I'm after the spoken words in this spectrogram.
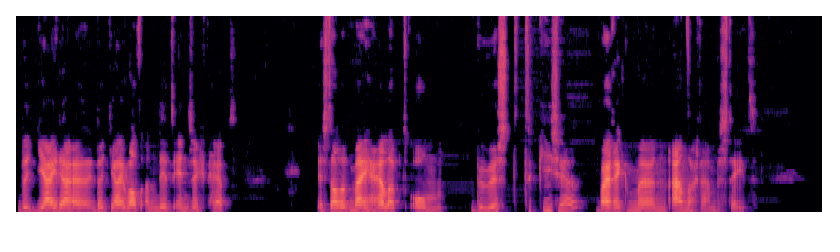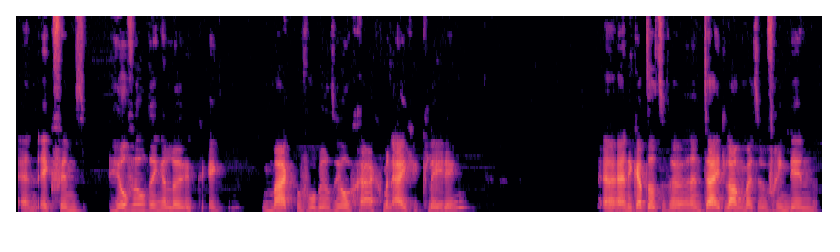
dat, jij daar, dat jij wat aan dit inzicht hebt. Is dat het mij helpt om bewust te kiezen waar ik mijn aandacht aan besteed. En ik vind heel veel dingen leuk. Ik maak bijvoorbeeld heel graag mijn eigen kleding. Uh, en ik heb dat uh, een tijd lang met een vriendin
